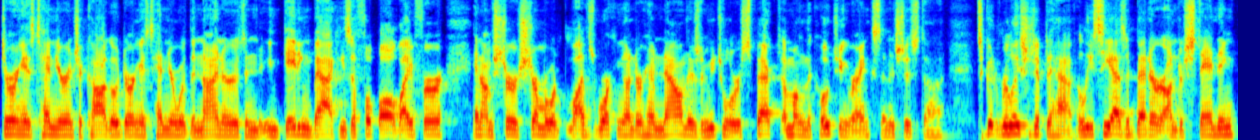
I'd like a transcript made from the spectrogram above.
during his tenure in Chicago, during his tenure with the Niners. And, dating back, he's a football lifer. And I'm sure Shurmur loves working under him now. And there's a mutual respect among the coaching ranks. And it's just, uh, it's a good relationship to have. At least he has a better understanding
